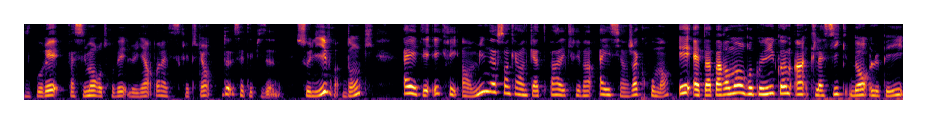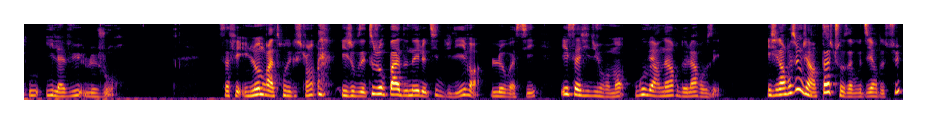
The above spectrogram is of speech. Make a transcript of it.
Vous pourrez facilement retrouver le lien dans la description de cet épisode. Ce livre, donc, a été écrit en 1944 par l'écrivain haïtien Jacques Roumain et est apparemment reconnu comme un classique dans le pays où il a vu le jour. Ça fait une longue introduction et je vous ai toujours pas donné le titre du livre, le voici. Il s'agit du roman Gouverneur de la Rosée. Et j'ai l'impression que j'ai un tas de choses à vous dire dessus,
